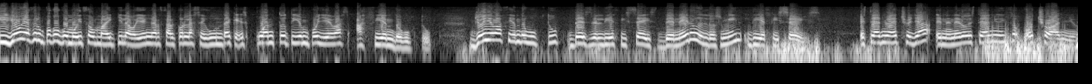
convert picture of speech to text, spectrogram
Y yo voy a hacer un poco como hizo Mikey, la voy a engarzar con la segunda, que es cuánto tiempo llevas haciendo Booktube. Yo llevo haciendo Booktube desde el 16 de enero del 2016. Este año ha hecho ya, en enero de este año hizo 8 años.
